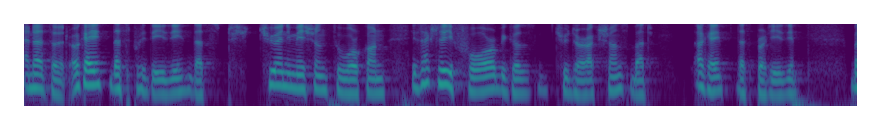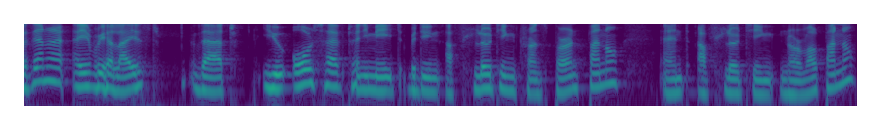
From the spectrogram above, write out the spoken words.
And I thought, okay, that's pretty easy. That's two animations to work on. It's actually four because two directions, but okay, that's pretty easy. But then I realized that you also have to animate between a floating transparent panel and a floating normal panel,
